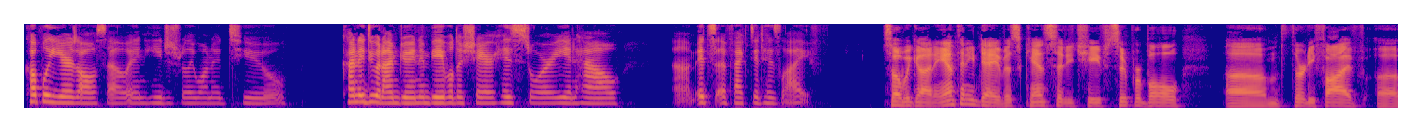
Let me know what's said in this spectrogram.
a couple of years also, and he just really wanted to kind of do what I'm doing and be able to share his story and how um, it's affected his life. So we got Anthony Davis, Kansas City Chiefs, Super Bowl um, 35 uh,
